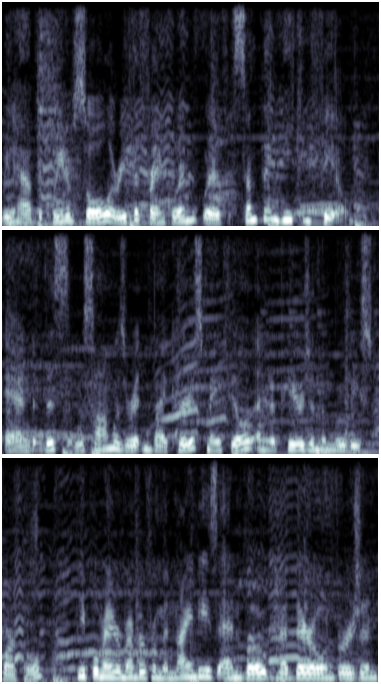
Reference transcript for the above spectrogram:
we have the Queen of Soul, Aretha Franklin, with Something He Can Feel. And this song was written by Curtis Mayfield and it appears in the movie Sparkle. People may remember from the 90s, En Vogue had their own version,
